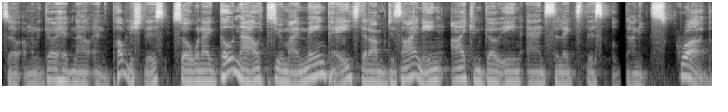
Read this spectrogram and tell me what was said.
So I'm going to go ahead now and publish this. So when I go now to my main page that I'm designing, I can go in and select this organic scrub.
